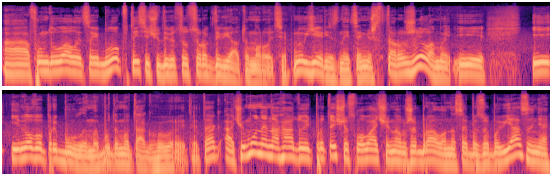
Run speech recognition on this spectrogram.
А фундували цей блок в 1949 році. Ну є різниця між старожилами і, і, і новоприбулими, будемо так говорити. Так а чому не нагадують про те, що Словаччина вже брала на себе зобов'язання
